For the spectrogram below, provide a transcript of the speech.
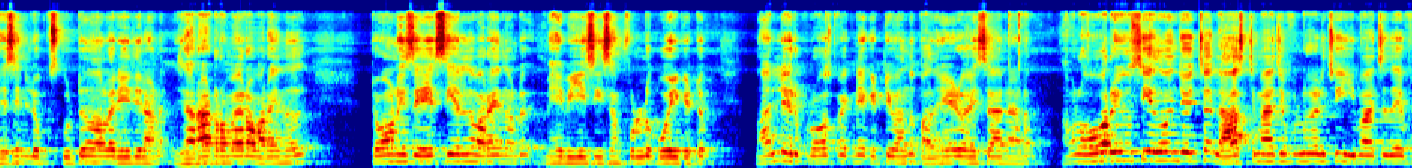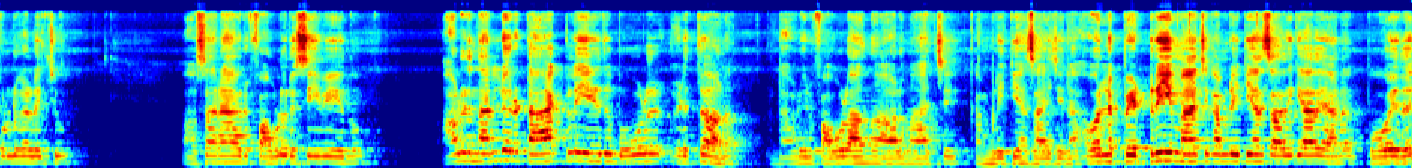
ഡെസിൻ ലുക്സ് ഗുഡ് എന്നുള്ള രീതിയിലാണ്. ജെറാഡ് റൊമേറോ പറയുന്നത് ടോണീസ് എ സി എൽ എന്ന് പറയുന്നുണ്ട്. മേ ബി ഈ സീസൺ ഫുള്ള് പോയി കിട്ടും. നല്ലൊരു പ്രോസ്പെക്റ്റിനെ കിട്ടി വന്ന്. പതിനേഴ് വയസ്സുകാരനാണ്. നമ്മൾ ഓവർ യൂസ് ചെയ്തോന്ന് ചോദിച്ചാൽ ലാസ്റ്റ് മാച്ച് ഫുള്ള് കളിച്ചു ഈ മാച്ച് ഇതേ ഫുള്ള് കളിച്ചു. അവസാനം ആ ഒരു ഫൗൾ റിസീവ് ചെയ്യുന്നു. ആളൊരു നല്ലൊരു ടാക്കിൾ ചെയ്ത് ബോൾ എടുത്തതാണ്. അവിടെ ഒരു ഫൗളാകുന്ന ആൾ മാച്ച് കംപ്ലീറ്റ് ചെയ്യാൻ സാധിച്ചില്ല. അതുപോലെ പെഡ്രിയും മാച്ച് കംപ്ലീറ്റ് ചെയ്യാൻ സാധിക്കാതെയാണ് പോയത്.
